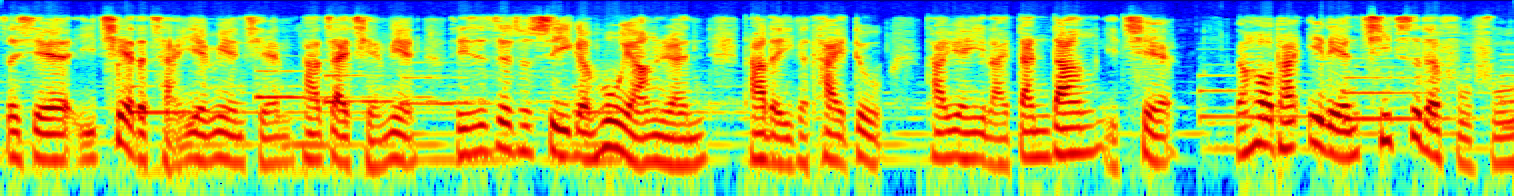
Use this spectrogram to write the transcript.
这些一切的产业面前，他在前面。其实这就是一个牧羊人他的一个态度，他愿意来担当一切。然后他一连七次的俯伏，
